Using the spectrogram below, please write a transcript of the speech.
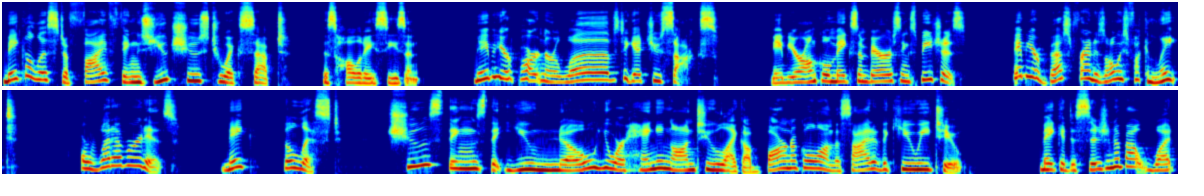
make a list of five things you choose to accept this holiday season. Maybe your partner loves to get you socks. Maybe your uncle makes embarrassing speeches. Maybe your best friend is always fucking late. Or whatever it is, make the list. Choose things that you know you are hanging on to like a barnacle on the side of the QE2. Make a decision about what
